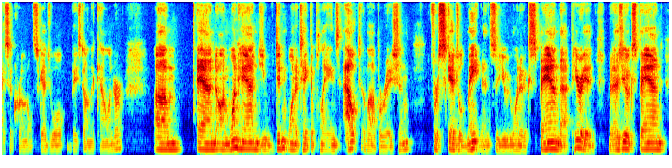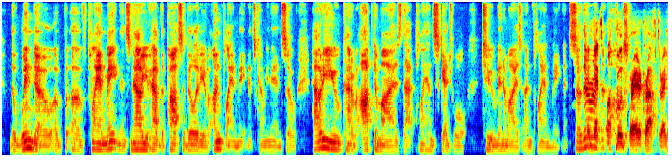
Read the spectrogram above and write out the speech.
isochronal schedule based on the calendar. Um, and on one hand, you didn't want to take the planes out of operation for scheduled maintenance. So you would want to expand that period. But as you expand the window of, of planned maintenance, now you have the possibility of unplanned maintenance coming in. So how do you kind of optimize that planned schedule to minimize unplanned maintenance. So there and are that's not good for aircraft, right?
